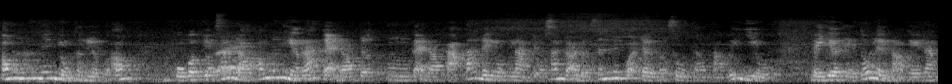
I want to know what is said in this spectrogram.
ông nên dùng thần lực của ông, của vật chúng sanh đó, ông nên hiểu ra kẻ đó được ừ, kẻ đó pháp tác địa ngục, làm chúng sanh đó được sinh lên quả trời và sù thần phạm với diệu. Bây giờ thế tôi liền nói kể rằng,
